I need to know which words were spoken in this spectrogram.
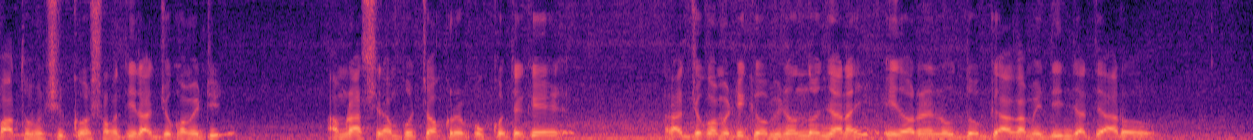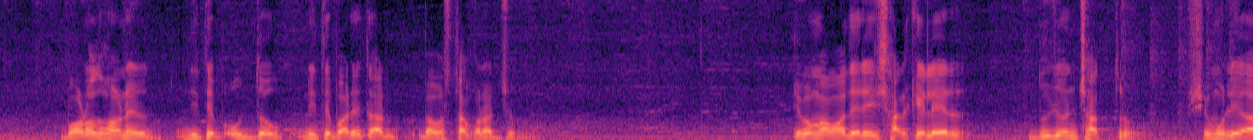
প্রাথমিক শিক্ষক সমিতি রাজ্য কমিটির। আমরা শ্রীরামপুর চক্রের পক্ষ থেকে রাজ্য কমিটিকে অভিনন্দন জানাই এই ধরনের উদ্যোগকে আগামী দিন যাতে আরও বড় ধরনের নিতে, উদ্যোগ নিতে পারে তার ব্যবস্থা করার জন্য। এবং আমাদের এই সার্কেলের দুজন ছাত্র, শিমুলিয়া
